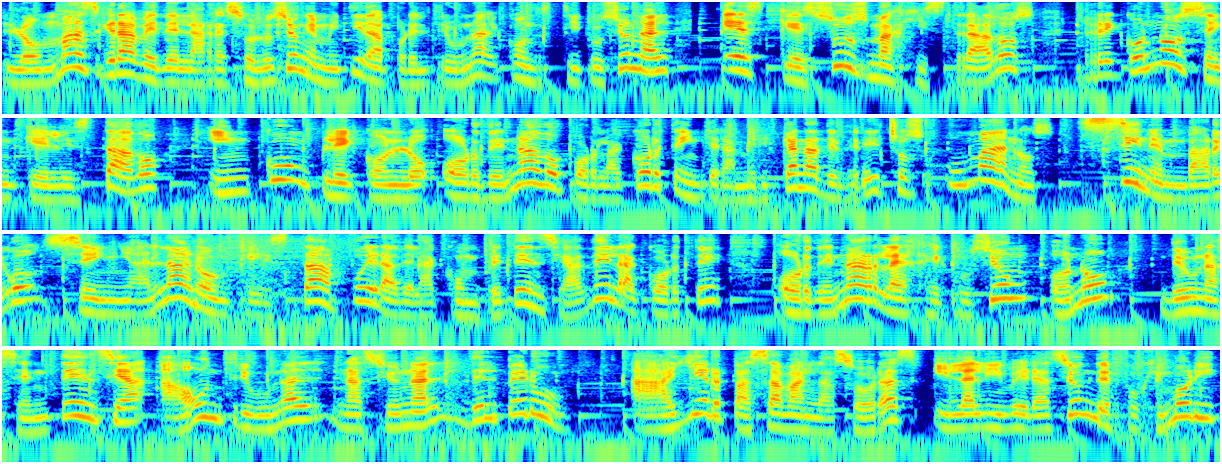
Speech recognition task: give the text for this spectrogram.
Lo más grave de la resolución emitida por el Tribunal Constitucional es que sus magistrados reconocen que el Estado incumple con lo ordenado por la Corte Interamericana de Derechos Humanos. Sin embargo, señalaron que está fuera de la competencia de la Corte ordenar la ejecución o no de una sentencia a un Tribunal Nacional del Perú. Ayer pasaban las horas y la liberación de Fujimori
